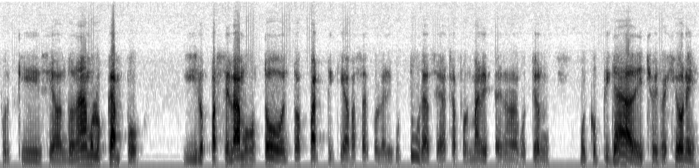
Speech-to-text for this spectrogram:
porque si abandonamos los campos y los parcelamos todos en todas partes, ¿qué va a pasar con la agricultura? Se va a transformar esta en una cuestión muy complicada. De hecho, hay regiones,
